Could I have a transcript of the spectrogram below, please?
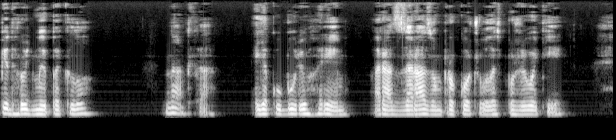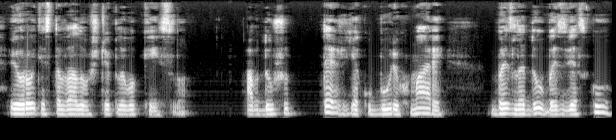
під грудьми пекло, натха, як у бурю грім, раз за разом прокочувалась по животі, і у роті ставало вщипливо кисло, а в душу теж, як у бурю хмари, без ладу, без зв'язку,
